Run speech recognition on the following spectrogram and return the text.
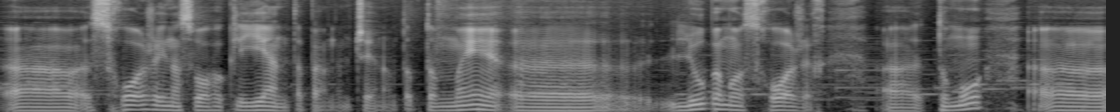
е, схожий на свого клієнта певним чином. Тобто ми е, любимо схожих. Е, тому е,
